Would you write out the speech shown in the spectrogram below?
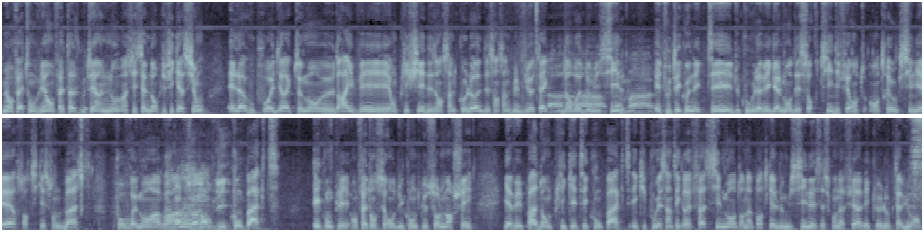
mais en fait, on vient en fait ajouter un, système d'amplification. Et là, vous pourrez directement euh, driver et amplifier des enceintes colonnes, des enceintes bibliothèques ah, dans votre domicile. Et tout est connecté. Et du coup, vous avez également des sorties, différentes entrées auxiliaires, sorties question de basse, pour vraiment avoir un ampli compact et complet. En fait, on s'est rendu compte que sur le marché, il n'y avait pas d'ampli qui était compact et qui pouvait s'intégrer facilement dans n'importe quel domicile. Et c'est ce qu'on a fait avec euh, l'Octavio Amp.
